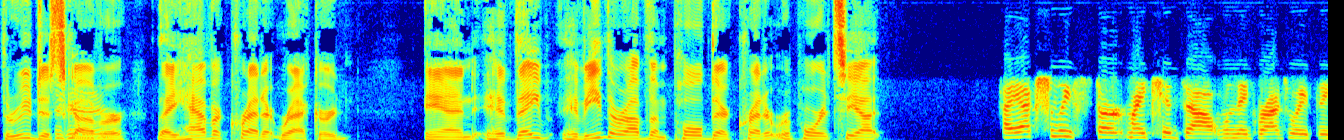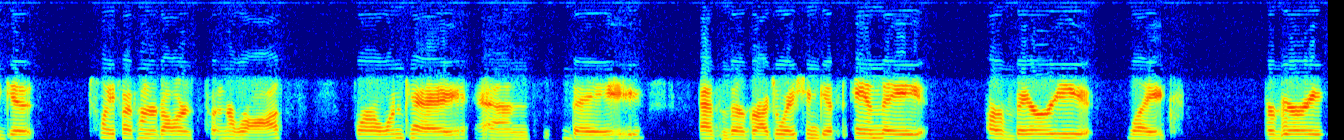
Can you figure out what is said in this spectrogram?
through Discover. They have a credit record. And have they have either of them pulled their credit reports yet? I actually start my kids out when they graduate. They get twenty five hundred dollars put in a Roth, four hundred one k, and they as their graduation gift. And they are very like they're very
